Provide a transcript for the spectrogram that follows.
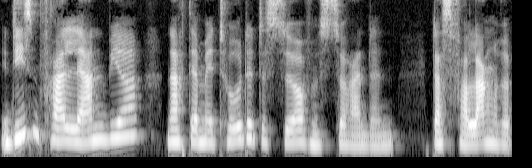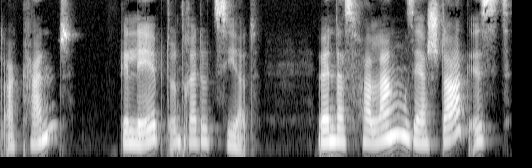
In diesem Fall lernen wir nach der Methode des Surfens zu handeln. Das Verlangen wird erkannt, gelebt und reduziert. Wenn das Verlangen sehr stark ist,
